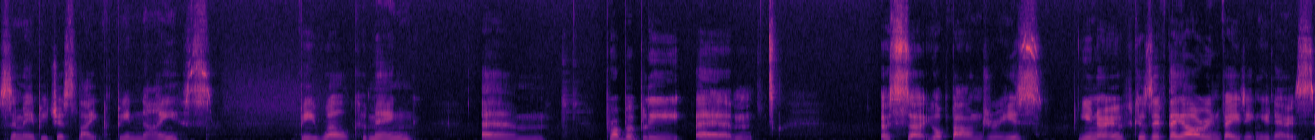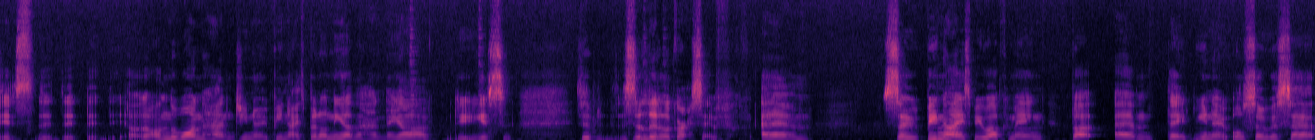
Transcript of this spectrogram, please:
So maybe just like be nice, be welcoming um, probably um, assert your boundaries. You know, because if they are invading, you know, it's it's on the one hand, you know, be nice, but on the other hand, they are it's it's a, it's a little aggressive. Um, so be nice, be welcoming, but um, they you know also assert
